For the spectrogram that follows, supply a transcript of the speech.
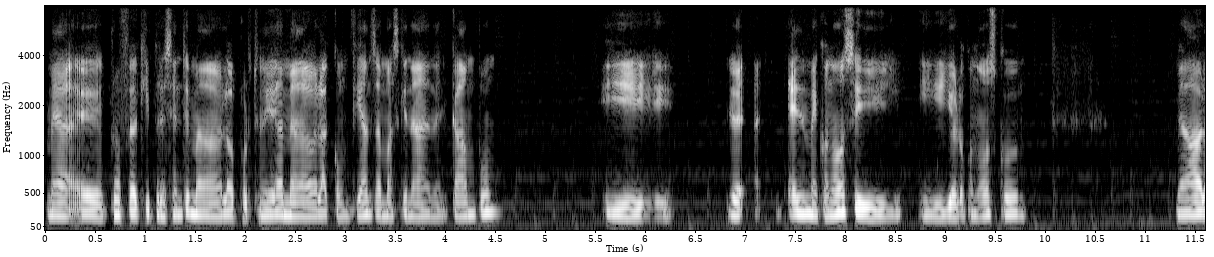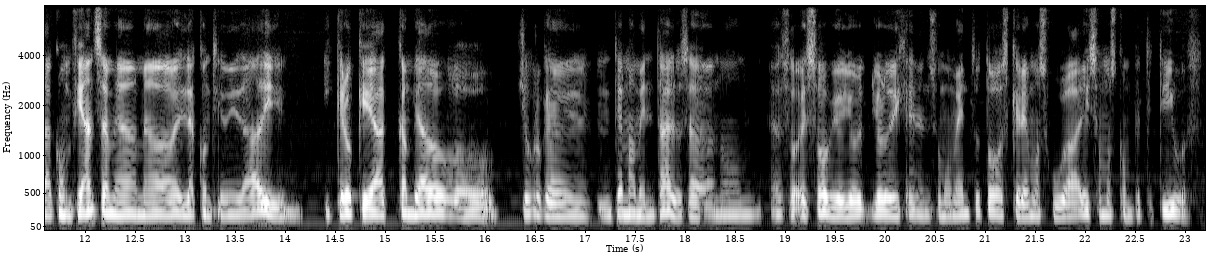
me, el profe aquí presente me ha dado la oportunidad, me ha dado la confianza más que nada en el campo. Y él me conoce y, y yo lo conozco me ha dado la confianza, me ha, me ha dado la continuidad y, y, creo que ha cambiado, yo creo que un tema mental, o sea, no, eso es obvio, yo, yo lo dije en su momento, todos queremos jugar y somos competitivos.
